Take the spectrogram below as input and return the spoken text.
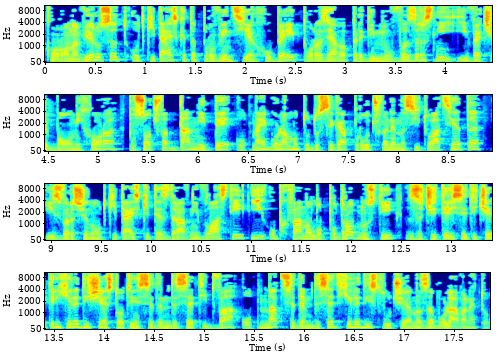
Коронавирусът от китайската провинция Хубей поразява предимно възрастни и вече болни хора, посочват данните от най-голямото до сега проучване на ситуацията, извършено от китайските здравни власти и обхванало подробности за 44 672 от над 70 000 случая на заболяването.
